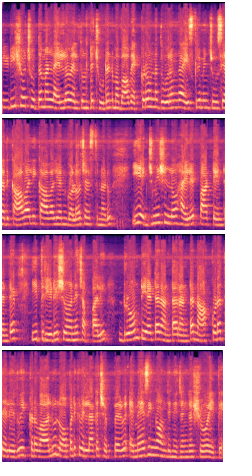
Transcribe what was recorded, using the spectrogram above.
త్రీ డీ షో చూద్దామని లైన్లో వెళ్తుంటే చూడండి మా బాబు ఎక్కడో ఉన్న దూరంగా ఐస్ క్రీమ్ని చూసి అది కావాలి కావాలి అని గొడవ చేస్తున్నాడు. ఈ ఎగ్జిబిషన్లో హైలైట్ పార్ట్ ఏంటంటే ఈ త్రీ డీ షో అనే చెప్పాలి. డ్రోన్ థియేటర్ అంటారంట నాకు కూడా తెలియదు ఇక్కడ వాళ్ళు లోపలికి వెళ్ళాక చెప్పారు. అమేజింగ్గా ఉంది నిజంగా షో అయితే.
